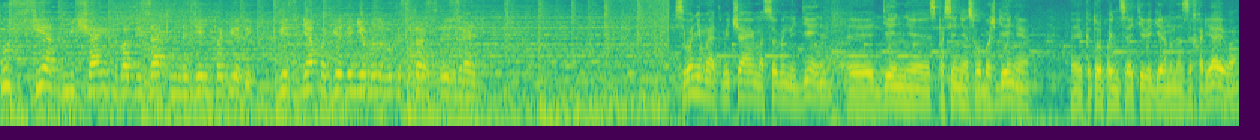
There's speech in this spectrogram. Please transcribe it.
Пусть все отмечают в обязательно День Победы. Без Дня Победы не было бы государства Израиль. Сегодня мы отмечаем особенный день, э, День спасения и освобождения, э, который по инициативе Германа Захаряева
